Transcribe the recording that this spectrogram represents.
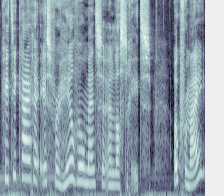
Kritiek krijgen is voor heel veel mensen een lastig iets. Ook voor mij.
